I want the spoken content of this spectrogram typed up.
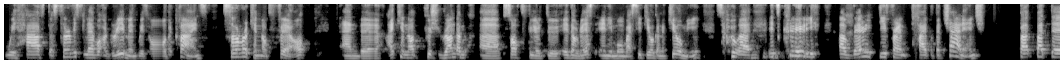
We have the service level agreement with all the clients. Server cannot fail and uh, I cannot push random uh, software to AWS anymore. My CTO is gonna kill me. So uh, it's clearly a very different type of a challenge, but but the,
